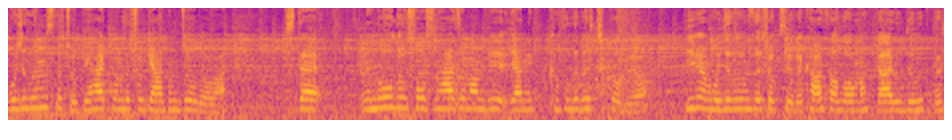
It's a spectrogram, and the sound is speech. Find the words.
Hocalarımız da çok iyi. Her konuda çok yardımcı oluyorlar. İşte ne olursa olsun her zaman bir yani kafaları açık oluyor. Bilmiyorum hocalarımız da çok seviyor. Kartallı olmak bir ayrıcalıktır.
